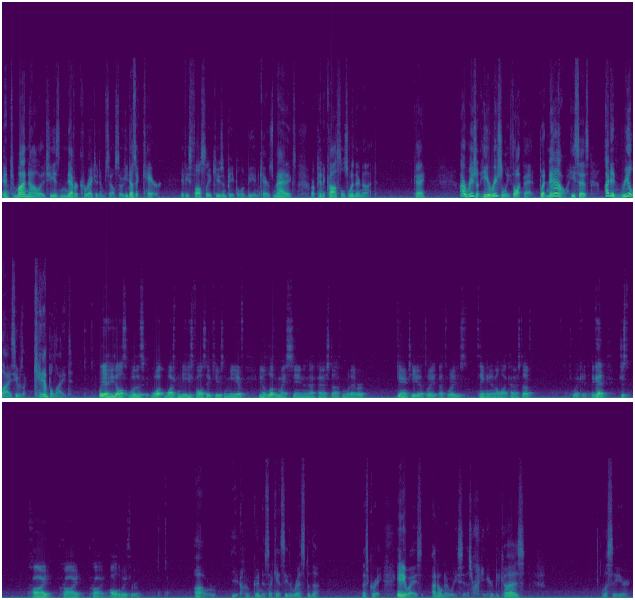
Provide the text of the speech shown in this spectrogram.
And to my knowledge, he has never corrected himself, so he doesn't care if he's falsely accusing people of being charismatics or Pentecostals when they're not. Okay? I originally, he originally thought that, but now he says, I didn't realize he was a Campbellite. Well, yeah, he's also well. This Watchman he's falsely accusing me of you know loving my sin and that kind of stuff and whatever. Guarantee you, that's what he, that's what he's thinking and all that kind of stuff. It's wicked. Again, just pride, pride, pride, all the way through. Oh, yeah, oh goodness, I can't see the rest of the. That's great. Anyways, I don't know what he says right here because. Let's see here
